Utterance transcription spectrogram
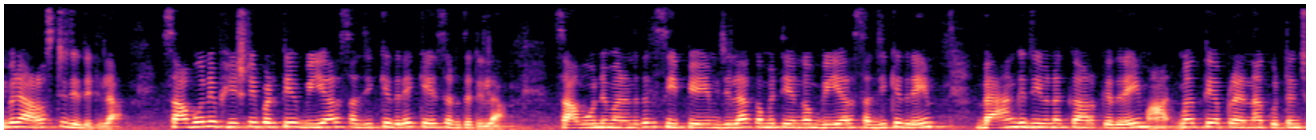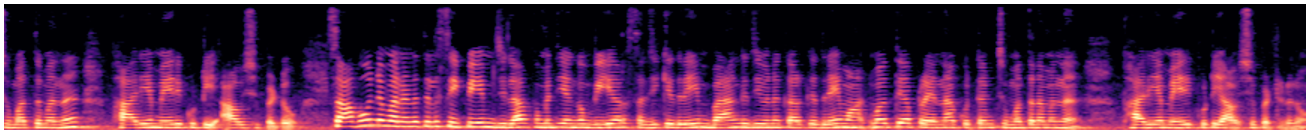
ഇവരെ അറസ്റ്റ് ചെയ്തിട്ടില്ല. സാബുവിനെ ഭീഷണിപ്പെടുത്തിയ വി ആർ സജിക്കെതിരെ കേസെടുത്തിട്ടില്ല. സാബുവിന്റെ മരണത്തിൽ സി പി ഐ എം ജില്ലാ കമ്മിറ്റി അംഗം വി ആർ സജിക്കെതിരെയും ബാങ്ക് ജീവനക്കാർക്കെതിരെയും ആത്മഹത്യാ പ്രേരണ കുറ്റം ചുമത്തുമെന്ന് ഭാര്യ മേരിക്കുട്ടി ആവശ്യപ്പെട്ടു. സാബുവിന്റെ മരണത്തിൽ സി പി ഐ എം ജില്ലാ കമ്മിറ്റി അംഗം വി ആർ സജിക്കെതിരെയും ബാങ്ക് ജീവനക്കാർക്കെതിരെയും ആത്മഹത്യാ പ്രേരണ കുറ്റം ചുമത്തണമെന്ന് ഭാര്യ മേരിക്കുട്ടി ആവശ്യപ്പെട്ടിരുന്നു.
